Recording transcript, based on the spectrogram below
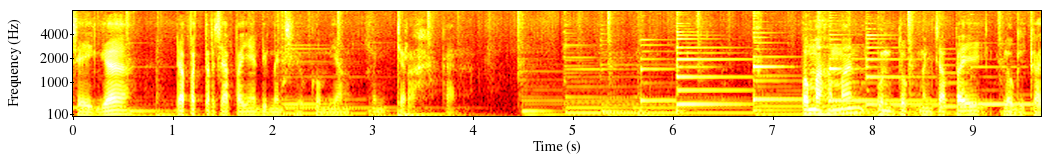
sehingga dapat tercapainya dimensi hukum yang mencerahkan. Pemahaman untuk mencapai logika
